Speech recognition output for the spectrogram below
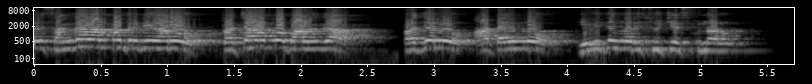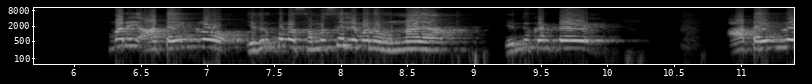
మరి సంఘాల హనుమంత్ రెడ్డి గారు ప్రచారంలో భాగంగా ప్రజలు ఆ టైంలో ఏ విధంగా రిసీవ్ చేసుకున్నారు? మరి ఆ టైంలో ఎదుర్కొన్న సమస్యలు ఏమైనా ఉన్నాయా? ఎందుకంటే ఆ టైంలో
